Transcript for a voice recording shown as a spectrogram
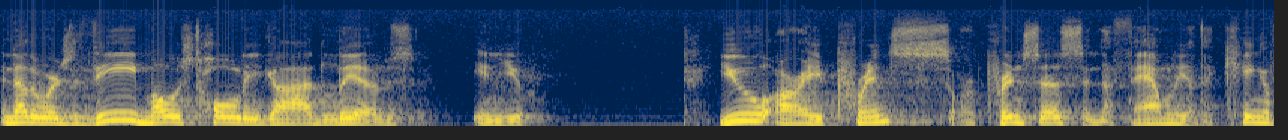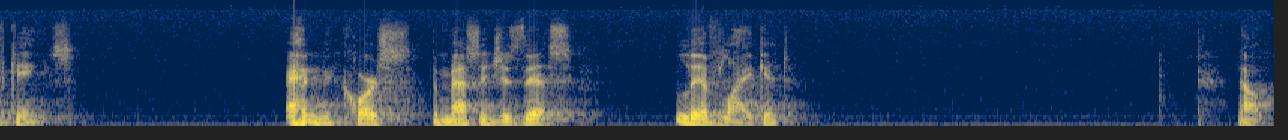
In other words, the most holy God lives in you. You are a prince or princess in the family of the King of Kings. And of course, the message is this live like it. Now,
